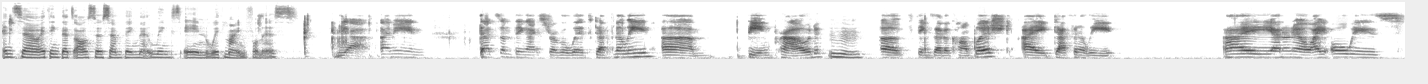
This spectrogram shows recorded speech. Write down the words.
And so I think that's also something that links in with mindfulness. Yeah. I mean, that's something I struggle with definitely. Um, being proud mm-hmm. of things I've accomplished. I definitely, I I don't know. I always,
